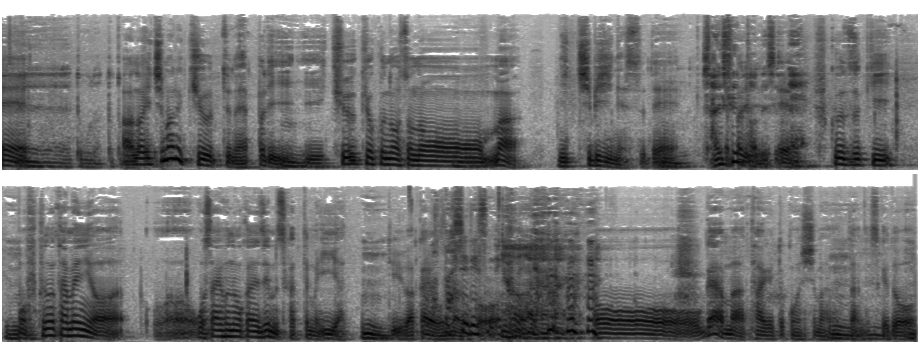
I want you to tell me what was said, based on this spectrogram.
えー、えー、とこだったとあの109っていうのはやっぱり、究極のその、うん、まあ、ニッチビジネスで、うん、最先端ですよね。服好き、うん、もう服のためには、お財布のお金全部使ってもいいやっていう若い女の子、ね、が、まあ、ターゲットコンシューマーだったんですけど、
